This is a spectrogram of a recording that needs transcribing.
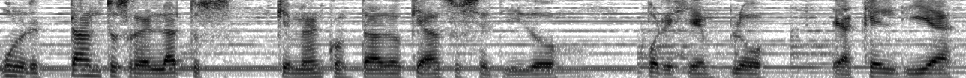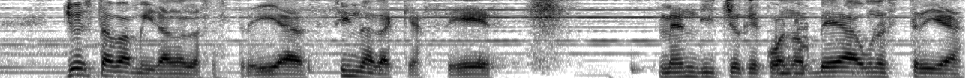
uno de tantos relatos que me han contado que han sucedido. Por ejemplo, aquel día yo estaba mirando las estrellas sin nada que hacer. Me han dicho que cuando vea una estrella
